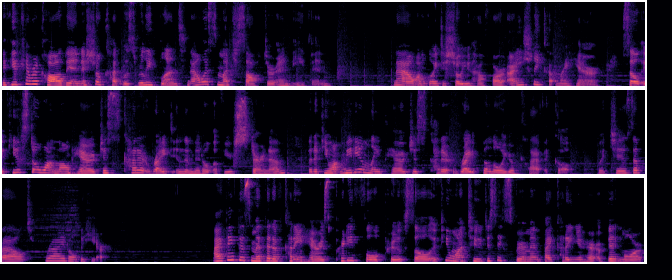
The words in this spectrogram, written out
If you can recall, the initial cut was really blunt, now it's much softer and even. Now I'm going to show you how far I usually cut my hair. So if you still want long hair, just cut it right in the middle of your sternum. But if you want medium length hair, just cut it right below your clavicle, which is about right over here. I think this method of cutting hair is pretty foolproof, so if you want to, just experiment by cutting your hair a bit more.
